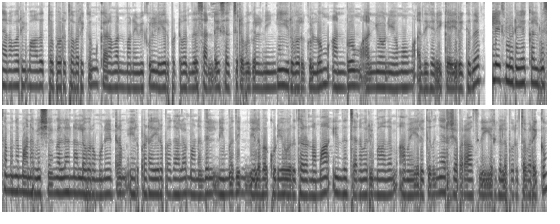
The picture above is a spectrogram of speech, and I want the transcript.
ஜனவரி மாதத்தை பொறுத்த வரைக்கும் கணவன் மனைவிக்குள் ஏற்பட்டு வந்த சண்டை சச்சரவுகள் நீங்கி இருவருக்குள்ளும் அன்பும் அந்யோன்யமும் அதிகரிக்க இருக்குது. பிள்ளைகளுடைய கல்வி சம்பந்தமான விஷயங்களில் நல்ல ஒரு முன்னேற்றம் ஏற்பட இருப்பதால் மனதில் நிம்மதி நிலவக்கூடிய ஒரு தருணமாக இந்த ஜனவரி மாதம் அமைய இருக்குதுங்க ரிஷபராசினியர்களை பொறுத்த வரைக்கும்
